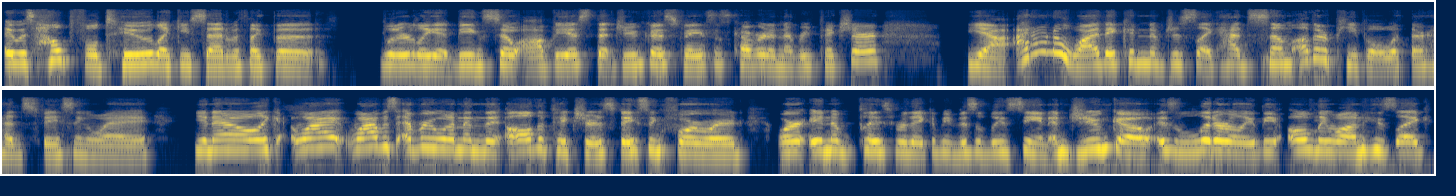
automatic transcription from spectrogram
it was helpful too like you said with like the literally it being so obvious that junko's face is covered in every picture yeah i don't know why they couldn't have just like had some other people with their heads facing away you know like why why was everyone in the all the pictures facing forward or in a place where they could be visibly seen and junko is literally the only one who's like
